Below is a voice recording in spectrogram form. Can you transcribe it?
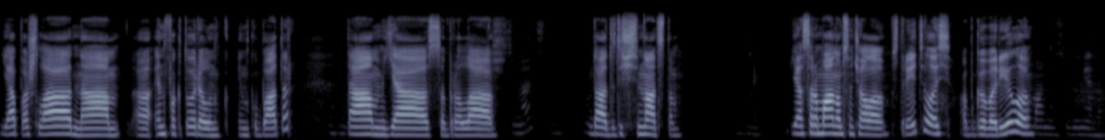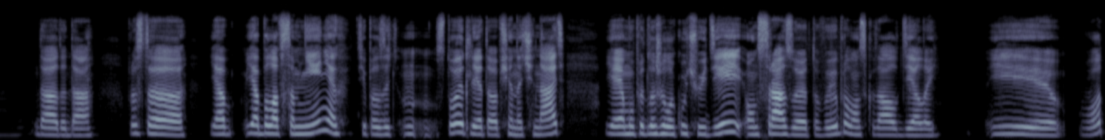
я пошла на N-Factorial инкубатор. Там я собрала... Да, в 2017 Я с Романом сначала встретилась, обговорила. Да, да, да. Просто я, я была в сомнениях, типа, за, стоит ли это вообще начинать. Я ему предложила кучу идей, он сразу это выбрал, он сказал, делай. И вот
